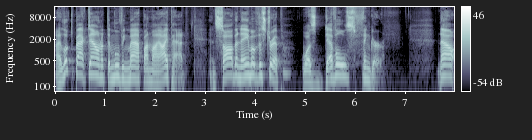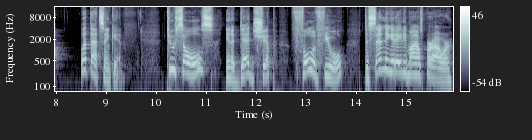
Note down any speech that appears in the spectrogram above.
I looked back down at the moving map on my iPad and saw the name of the strip was Devil's Finger. Now, let that sink in. Two souls in a dead ship full of fuel, descending at 80 miles per hour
